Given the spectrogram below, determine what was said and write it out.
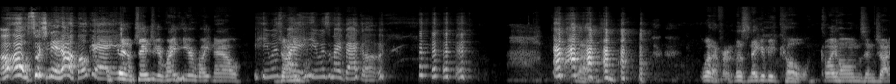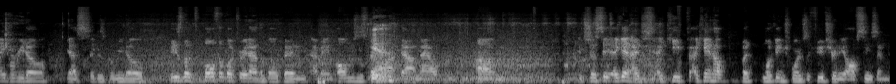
Oh, oh, switching it up. Okay. It. I'm changing it right here, right now. He was Johnny my Br- he was my backup. whatever. Listen, they could be co Clay Holmes and Jhony Brito. Yes, it is Burrito. These look both have looked right out of the bullpen. I mean, Holmes has been Yeah. locked down now. Um, it's just again, I just I keep I can't help but looking towards the future in the offseason.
